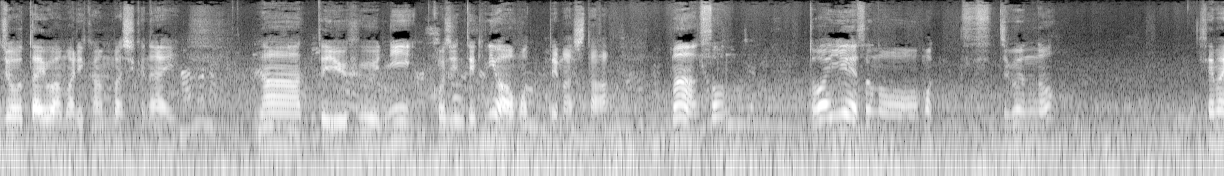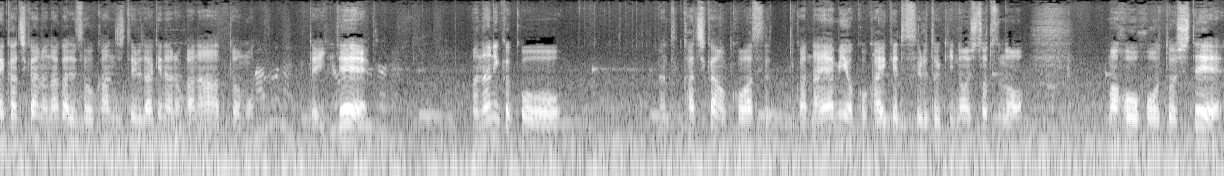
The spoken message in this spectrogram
状態はあまり芳しくないなっていうふうに個人的には思ってました。まあそとはいえその、まあ、自分の狭い価値観の中でそう感じてるだけなのかなと思っていて、まあ、何かこうなんて価値観を壊すとか悩みをこう解決する時の一つの、まあ、方法として、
